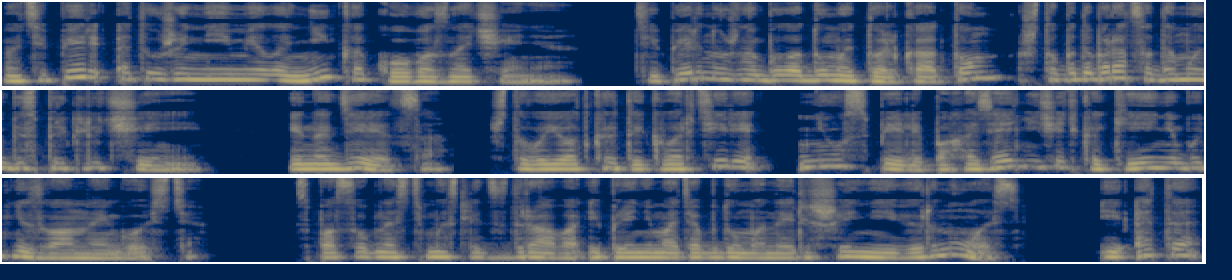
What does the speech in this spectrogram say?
но теперь это уже не имело никакого значения. Теперь нужно было думать только о том, чтобы добраться домой без приключений и надеяться, что в ее открытой квартире не успели похозяйничать какие-нибудь незваные гости. Способность мыслить здраво и принимать обдуманные решения вернулась, и это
